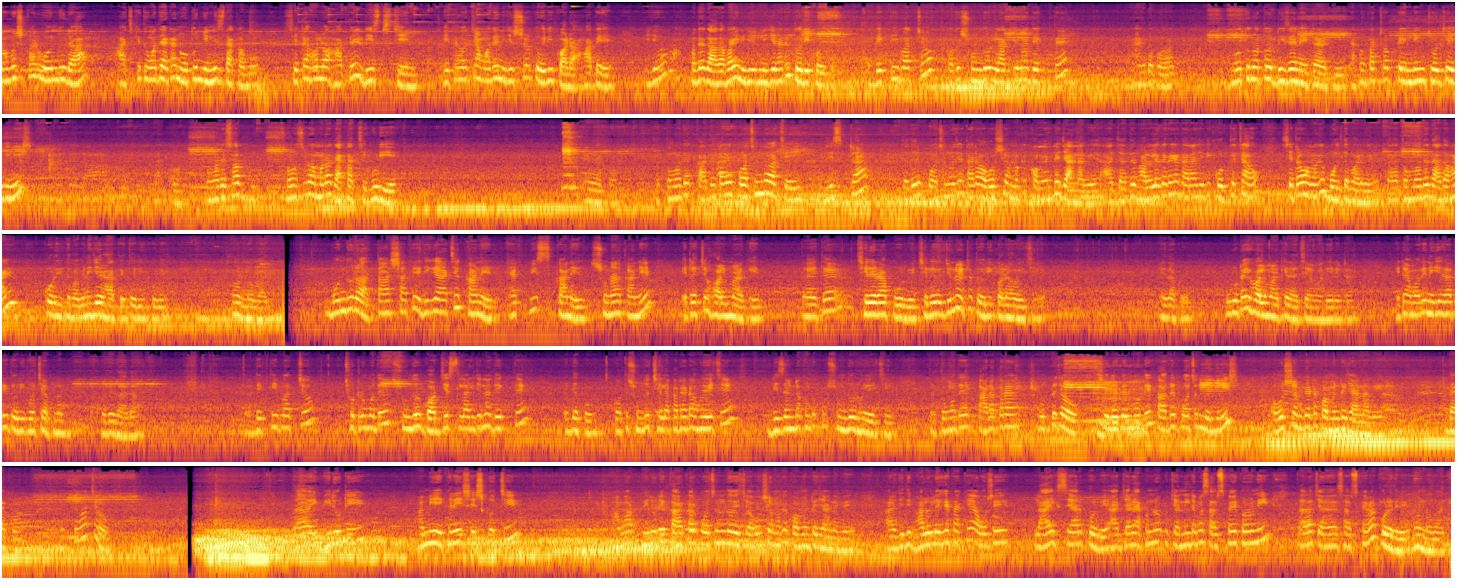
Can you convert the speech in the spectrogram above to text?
নমস্কার বন্ধুরা, আজকে তোমাদের একটা নতুন জিনিস দেখাবো। সেটা হলো হাতের রিস্ট চেন এটা হচ্ছে আমাদের নিজস্ব তৈরি করা হাতে। এই যে আমাদের দাদাভাই নিজের নিজের হাতে তৈরি করবে। দেখতেই পাচ্ছ, কত সুন্দর লাগছে না দেখতে? একদম নতুনত্ব ডিজাইন এটা আর কি। এখনকার সব ট্রেন্ডিং চলছে এই জিনিস। তোমাদের সব সমস্ত আমরা দেখাচ্ছি ঘুরিয়ে। দেখো তোমাদের কাদের কাদের পছন্দ আছে এই লিস্টটা যাদের পছন্দ আছে তারা অবশ্যই আমাকে কমেন্টে জানাবে। আর যাদের ভালো লেগে থাকে তারা যদি করতে চাও, সেটাও আমাকে বলতে পারবে। তারা তোমাদের দাদা দাদাভাই করে দিতে পারবে নিজের হাতে তৈরি করে। ধন্যবাদ। বন্ধুরা, তার সাথে এদিকে আছে কানের, এক পিস কানের, সোনার কানের। এটা হচ্ছে হলমার্কের তা এটা ছেলেরা পরবে। ছেলেদের জন্য এটা তৈরি করা হয়েছে। এই দেখো, পুরোটাই হলমার্কের আছে আমাদের এটা। এটা আমাদের নিজের হাতেই তৈরি করছে আপনার আপনাদের দাদা। দেখতেই পাচ্ছ? ছোটোর মধ্যে সুন্দর গর্জেস লাগছে না দেখতে। দেখো, কত সুন্দর ছেলা কাটাটা হয়েছে। ডিজাইনটা কিন্তু খুব সুন্দর হয়েছে। তা তোমাদের কারা কারা করতে চাও ছেলেদের মধ্যে, কাদের পছন্দের জিনিস, অবশ্যই আমাকে একটা কমেন্টে জানাবে। দেখো, দেখতে পাচ্ছ? তাই ভিডিওটি আমি এখানেই শেষ করছি। আমার ভিডিওটি কার কার পছন্দ হয়েছে, অবশ্যই আমাকে কমেন্টে জানাবে। আর যদি ভালো লেগে থাকে, অবশ্যই লাইক শেয়ার করবে। আর যারা এখনও চ্যানেলটা আমার সাবস্ক্রাইব করনি, তারা চ্যানেল সাবস্ক্রাইবার করে দেবে। ধন্যবাদ।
